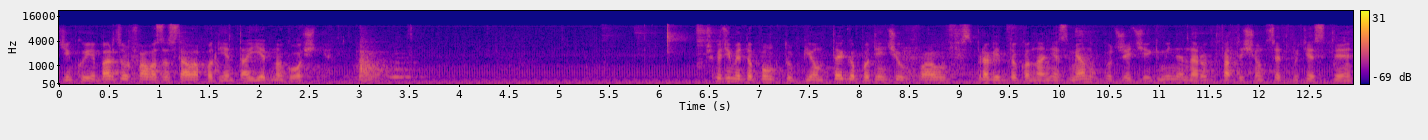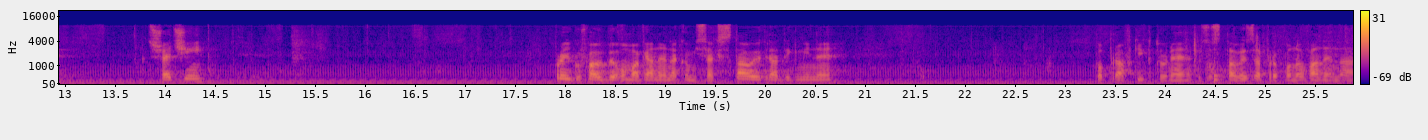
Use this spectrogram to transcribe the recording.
Dziękuję bardzo. Uchwała została podjęta jednogłośnie. Przechodzimy do punktu piątego. Podjęcie uchwały w sprawie dokonania zmian w budżecie gminy na rok 2023. Projekt uchwały był omawiany na komisjach stałych Rady Gminy. Poprawki, które zostały zaproponowane na,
